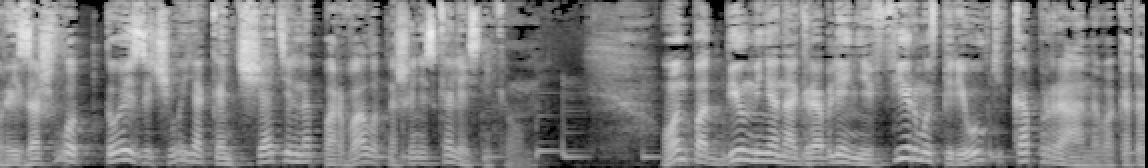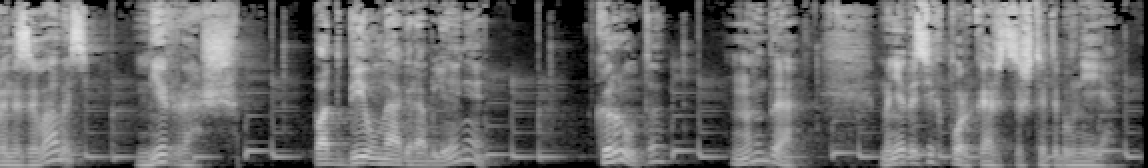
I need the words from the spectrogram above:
произошло то, из-за чего я окончательно порвал отношения с Колесниковым. Он подбил меня на ограбление фирмы в переулке Капранова, которая называлась «Мираж». Подбил на ограбление? Круто. Ну да, мне до сих пор кажется, что это был не я.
